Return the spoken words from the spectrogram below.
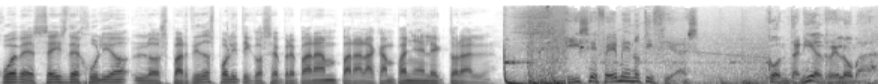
Jueves 6 de julio, los partidos políticos se preparan para la campaña electoral. ISFM Noticias con Daniel Relova.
